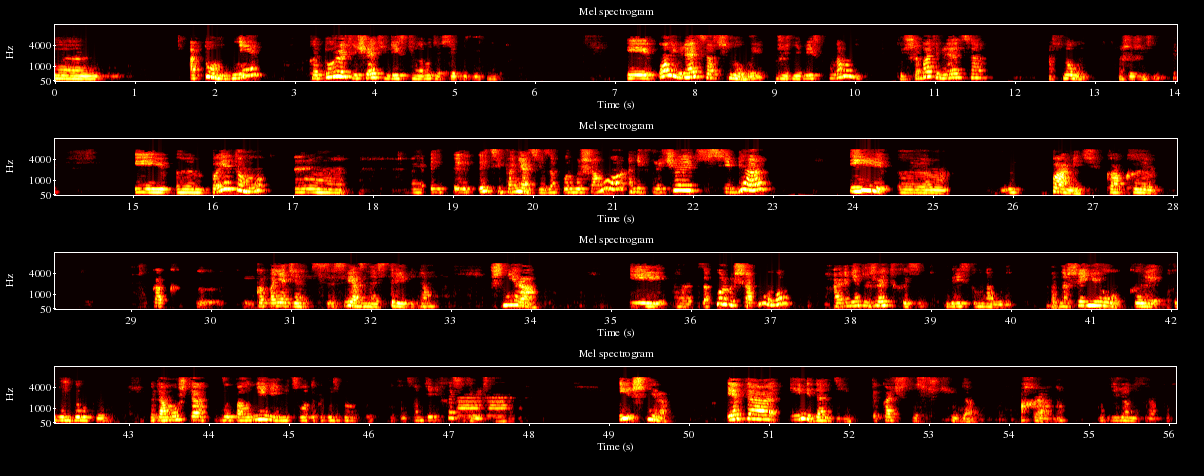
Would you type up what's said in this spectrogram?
о том дне, который отличает еврейский народ от всех других народов. И он является основой жизни еврейского народа. То есть шаббат является основой нашей жизни. И э, поэтому э, эти понятия Захор и Шамор, они включают в себя и э, память как, э, как, э, как понятие, связанное с трепетом, шнира, и э, закон Шаму, они отражают хесед еврейскому народу по отношению к Хадушбаруку. Потому что выполнение митцвота Хадушбаруку это на самом деле хесед еврейского народа. И шнира. Это и медадин, это качество суда, охрана в определенных рамках.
